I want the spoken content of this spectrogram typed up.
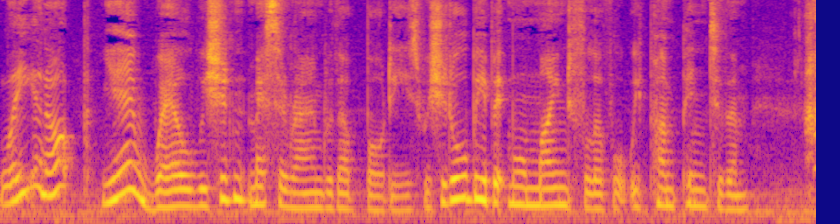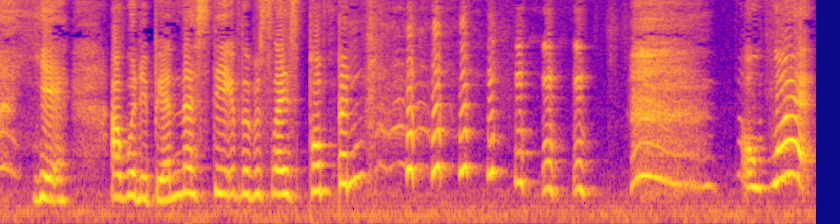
Lighten up. Yeah, well, we shouldn't mess around with our bodies. We should all be a bit more mindful of what we pump into them. Yeah, I wouldn't be in this state if there was less pumping. oh, what?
